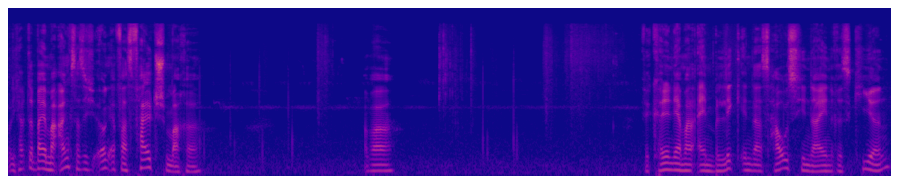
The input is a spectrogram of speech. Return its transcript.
Und ich habe dabei immer Angst, dass ich irgendetwas falsch mache. Aber... Wir können ja mal einen Blick in das Haus hinein riskieren.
